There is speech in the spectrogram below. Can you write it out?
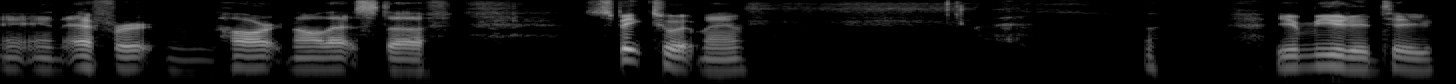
and, and effort and heart and all that stuff. Speak to it, man. You're muted too.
